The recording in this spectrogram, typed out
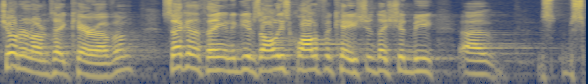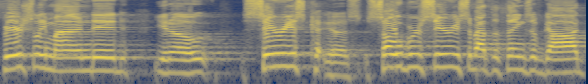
Children ought to take care of them. Second thing, and it gives all these qualifications. They should be uh, spiritually minded, you know, serious, uh, sober, serious about the things of God.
